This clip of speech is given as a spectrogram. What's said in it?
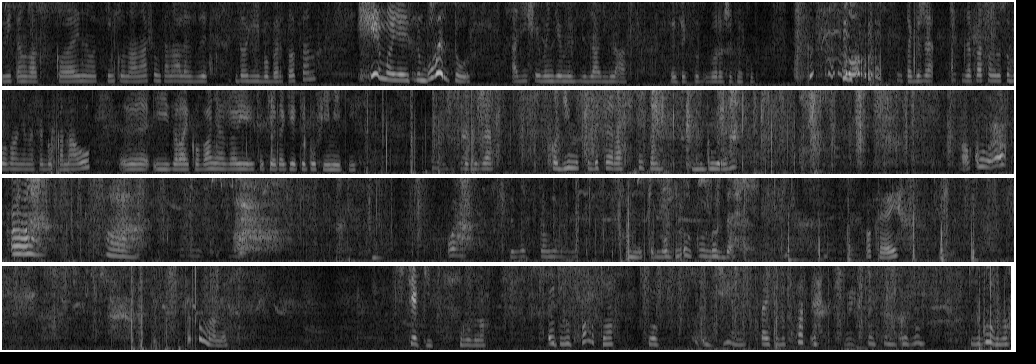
Witam Was w kolejnym odcinku na naszym kanale z Dogi i Bobertosem. Siema, ja jestem Bobertus. A dzisiaj będziemy zwiedzali las. To jest jak co woreczek na kup. Także zapraszam do subowania naszego kanału yy, i zalajkowania, jeżeli chcecie takie typu filmiki. Także wchodzimy sobie teraz tutaj w górę. O górę. Z drugiej strony. A my stąd nogi, o kurde. Okej. Co tu mamy? Ścieki. Gówno. Ej, to jest otwarte. To... Ej, to jest otwarte. Stąd ten mikrofon... To jest gówno.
